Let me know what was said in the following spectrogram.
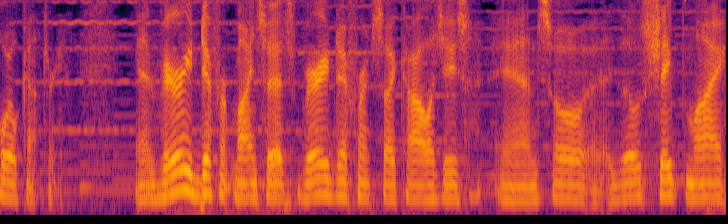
oil country. And very different mindsets, very different psychologies, and so uh, those shaped my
